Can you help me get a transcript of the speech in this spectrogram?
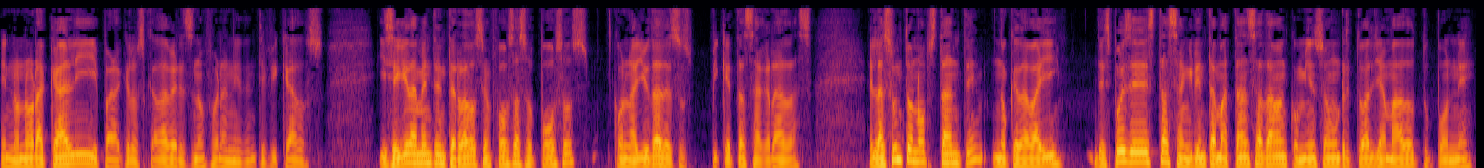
en honor a Cali y para que los cadáveres no fueran identificados, y seguidamente enterrados en fosas o pozos con la ayuda de sus piquetas sagradas. El asunto, no obstante, no quedaba ahí. Después de esta sangrienta matanza daban comienzo a un ritual llamado tuponé,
